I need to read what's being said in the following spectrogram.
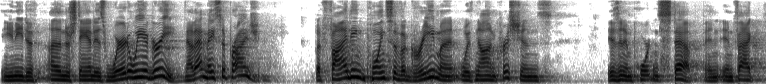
you need to understand is where do we agree? Now, that may surprise you, but finding points of agreement with non Christians is an important step. And in fact,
